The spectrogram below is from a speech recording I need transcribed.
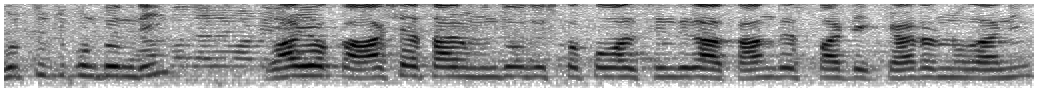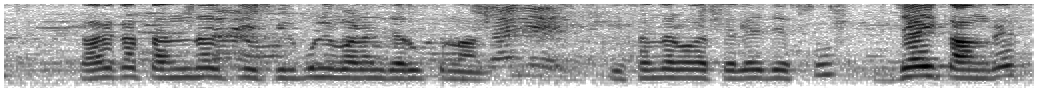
గుర్తుంచుకుంటుంది. వారి యొక్క ఆశాసాన్ని ముందుకు తీసుకుపోవాల్సిందిగా కాంగ్రెస్ పార్టీ కేడర్ను కానీ కార్యకర్త అందరికీ పిలుపునివ్వడం జరుగుతున్నాను ఈ సందర్భంగా తెలియజేస్తూ జై కాంగ్రెస్.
